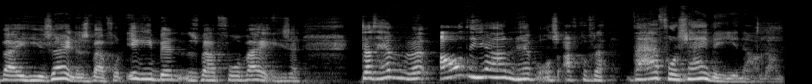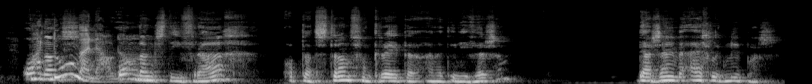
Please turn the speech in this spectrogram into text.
wij hier zijn. Dat is waarvoor ik hier ben. Dat is waarvoor wij hier zijn. Dat hebben we al die jaren hebben we ons afgevraagd. Waarvoor zijn we hier nou dan? Wat doen wij nou dan? Ondanks die vraag op dat strand van Kreta aan het universum, daar zijn we eigenlijk nu pas.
